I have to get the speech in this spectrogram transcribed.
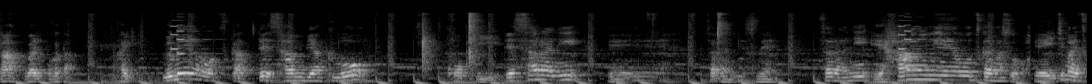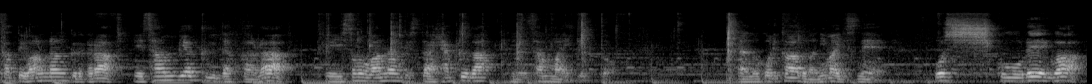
あ分かった。はい。梅を使って300をコピー。でさらに、えー、さらにですねさらに、え、半円を使いますと、えー、1枚使って1ランクだから、えー、300だから、え、その1ランクした100が、えー、3枚ゲット。あ残りカードが2枚ですね。よしこれは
